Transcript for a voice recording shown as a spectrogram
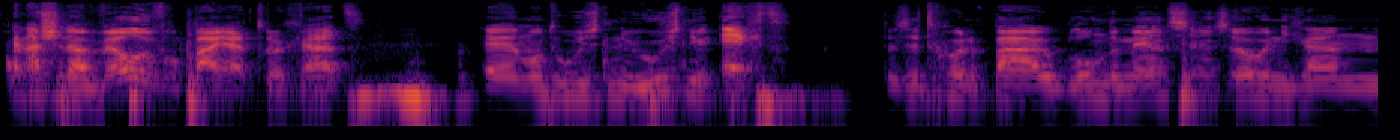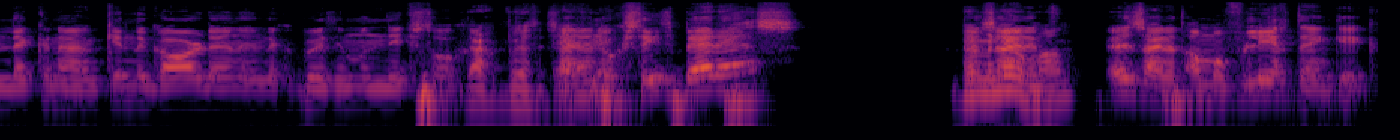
En als je daar wel over een paar jaar terug gaat, en, want hoe is het nu? Hoe is het nu echt? Er zitten gewoon een paar blonde mensen en zo, en die gaan lekker naar een kindergarten en er gebeurt helemaal niks toch? Daar gebeurt Zijn echt er nog steeds badass? Ik ben benieuwd, man. En zijn het allemaal verleerd, denk ik.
